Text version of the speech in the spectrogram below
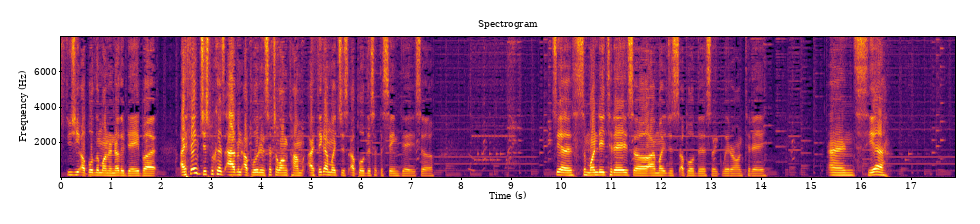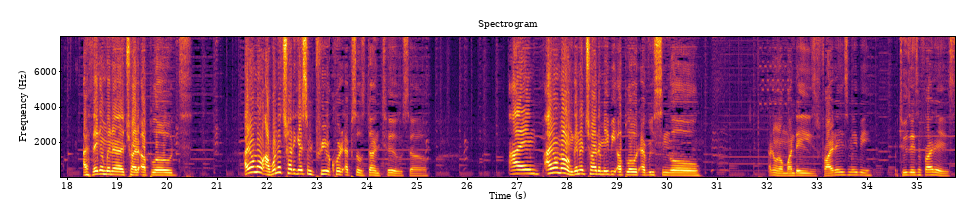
usually upload them on another day, but I think just because I haven't uploaded in such a long time, I think I might just upload this at the same day, so... So yeah, it's a Monday today, so I might just upload this like later on today. And yeah, I think I'm gonna try to upload. I don't know. I want to try to get some pre-recorded episodes done too. So I'm. I don't know. I'm gonna try to maybe upload every single. I don't know Mondays, Fridays, maybe, or Tuesdays and Fridays.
